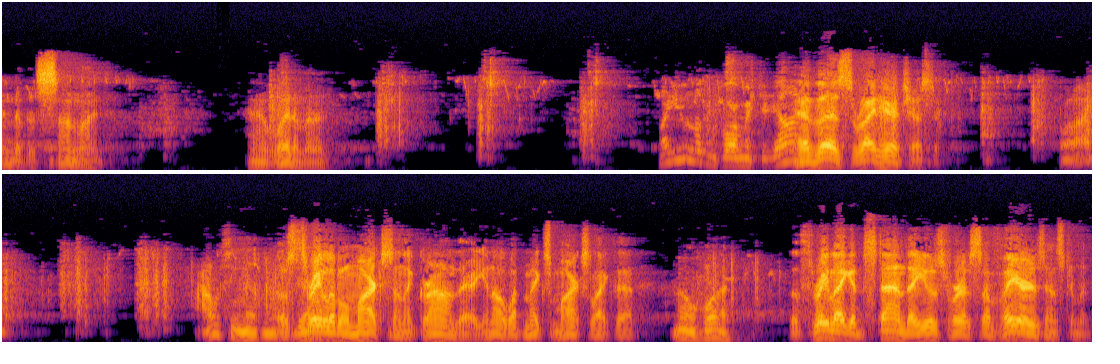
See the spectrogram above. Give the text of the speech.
End of the sunlight. Yeah, wait a minute. What are you looking for, Mr. Dillon? Yeah, this right here, Chester. Well, I. I don't see nothing. Mr. Those Dillon. three little marks on the ground there. You know what makes marks like that? No, what? The three legged stand they use for a surveyor's instrument.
